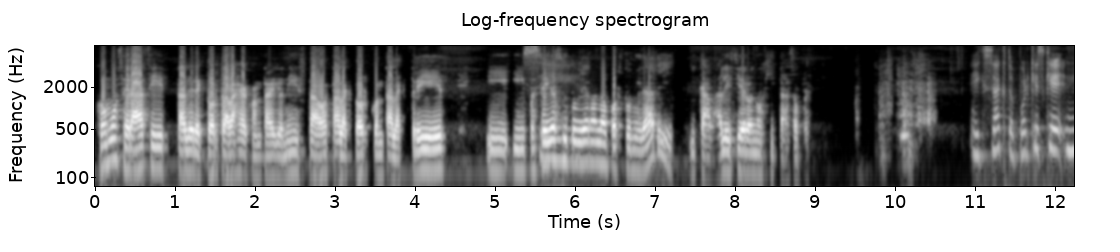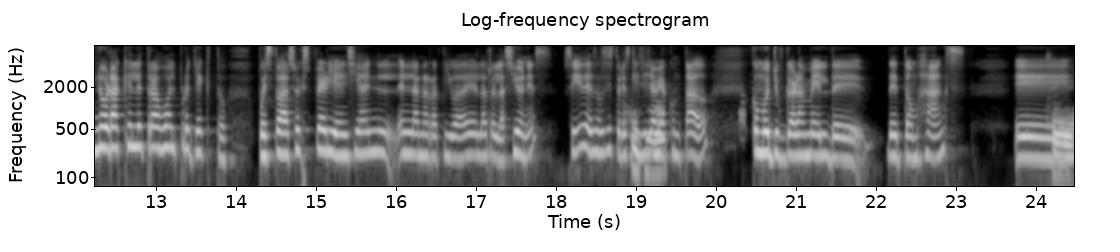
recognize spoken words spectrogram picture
cómo será si tal director trabaja con tal guionista o tal actor con tal actriz. Y, y pues ellos sí tuvieron la oportunidad y, y cabal hicieron un hitazo. Pues. Exacto, porque es que Nora que le trajo al proyecto, pues toda su experiencia en, en la narrativa de las relaciones, ¿sí? De esas historias que ella ya había contado, como You've Got a Mail de, de Tom Hanks. Eh,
